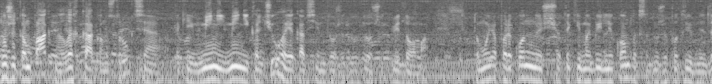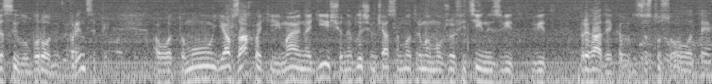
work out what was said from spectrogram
дуже компактна, легка конструкція, такий міні, міні-кальчуга, яка всім дуже дуже відома. Тому я переконаний, що такі мобільні комплекси дуже потрібні для сил оборони, в принципі. От, тому я в захваті і маю надію, що найближчим часом ми отримаємо вже офіційний звіт від бригади, яка буде застосовувати.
